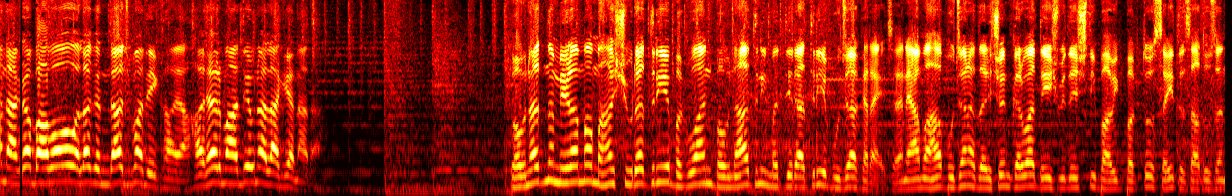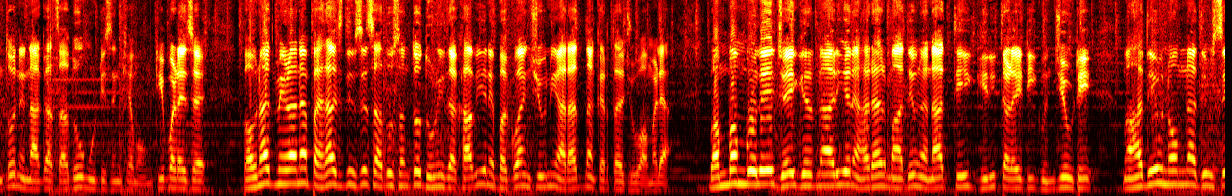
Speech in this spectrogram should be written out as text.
નાગા બાવાઓ અલગ અંદાજમાં દેખાયા. હર હર મહાદેવના લાગ્યા નારા. ભવનાથના મેળામાં મહાશિવરાત્રિએ ભગવાન ભવનાથની મધ્યરાત્રિએ પૂજા કરાય છે અને આ મહાપૂજાના દર્શન કરવા દેશ વિદેશથી ભાવિક ભક્તો સહિત સાધુ સંતો અને નાગા સાધુઓ મોટી સંખ્યામાં ઉમટી પડે છે. ભવનાથ મેળાના પહેલા જ દિવસે સાધુ સંતો ધૂણી દખાવી અને ભગવાન શિવની આરાધના કરતા જોવા મળ્યા. બમ બમ બોલે, જય ગિરનારી અને હર હર મહાદેવના નાદથી ગિરી તળેટી ગુંજી ઉઠી. મહાદેવ નોમના દિવસે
